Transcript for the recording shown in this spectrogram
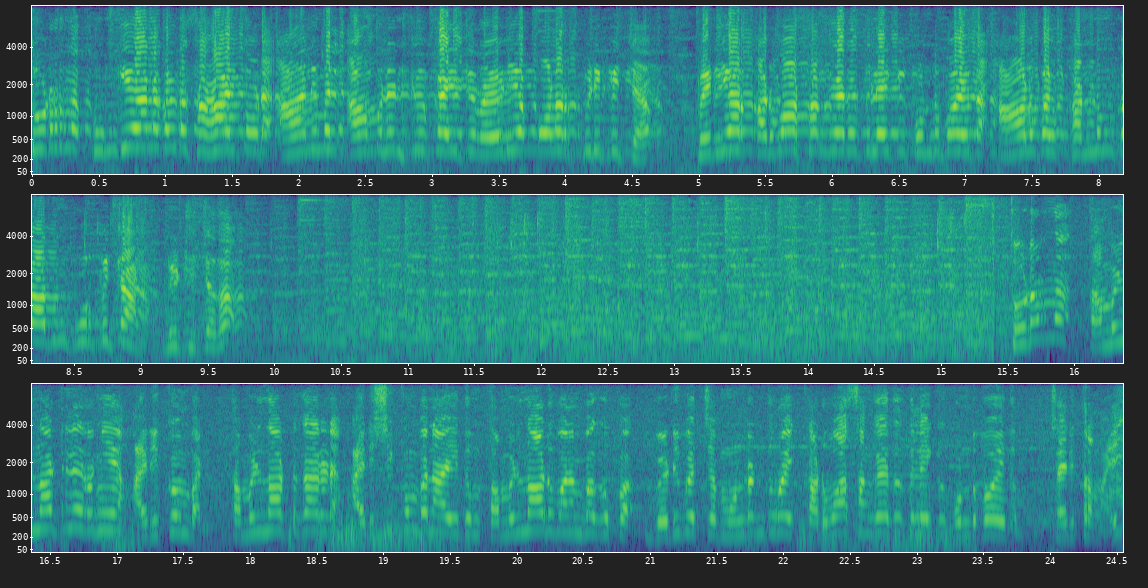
തുടർന്ന് കുങ്കിയാനകളുടെ സഹായത്തോടെ ആനിമൽ ആംബുലൻസിൽ കയറ്റി റേഡിയോ കോളർ പിടിപ്പിച്ച് പെരിയാർ കടുവാ സങ്കേതത്തിലേക്ക് കൊണ്ടുപോയത് ആളുകൾ കണ്ണും കാതും കൂർപ്പിച്ചാണ് വീക്ഷിച്ചത്. തമിഴ്നാട്ടിലിറങ്ങിയ അരിക്കൊമ്പൻ തമിഴ്നാട്ടുകാരുടെ അരിശിക്കൊമ്പനായതും തമിഴ്നാട് വനം വകുപ്പ് വെടിവെച്ച് മുണ്ടൻതുറൈ കടുവാ സങ്കേതത്തിലേക്ക് കൊണ്ടുപോയതും ചരിത്രമായി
